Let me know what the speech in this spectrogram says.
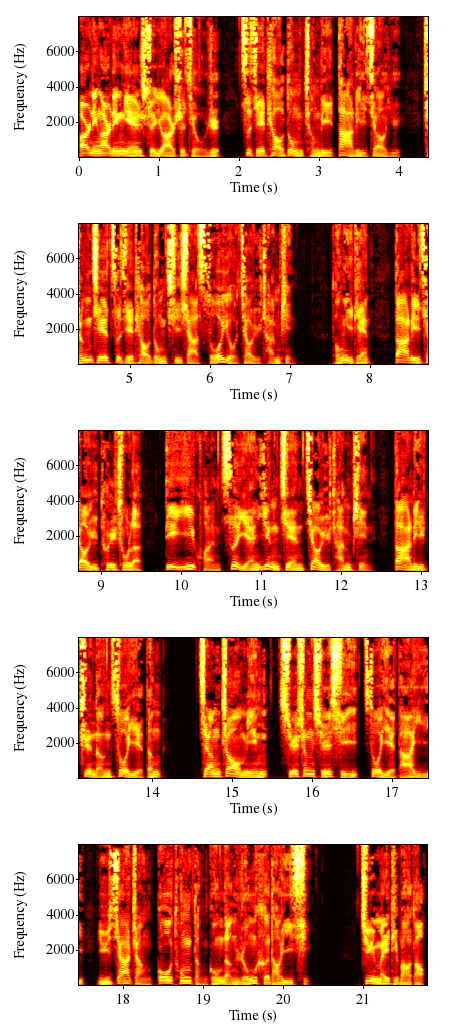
二零二零年十月二十九日。字节跳动成立大力教育，承接字节跳动旗下所有教育产品。同一天，大力教育推出了第一款自研硬件教育产品——大力智能作业灯，将照明、学生学习、作业答疑与家长沟通等功能融合到一起。据媒体报道，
